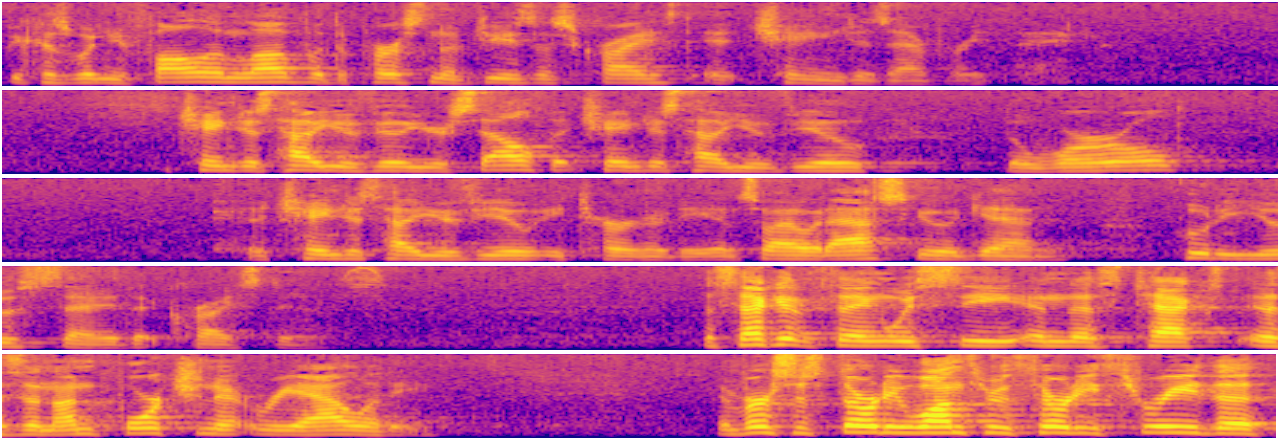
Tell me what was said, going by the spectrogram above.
Because when you fall in love with the person of Jesus Christ, it changes everything. It changes how you view yourself, it changes how you view the world, it changes how you view eternity. And so I would ask you again who do you say that Christ is? The second thing we see in this text is an unfortunate reality. In verses 31 through 33, the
